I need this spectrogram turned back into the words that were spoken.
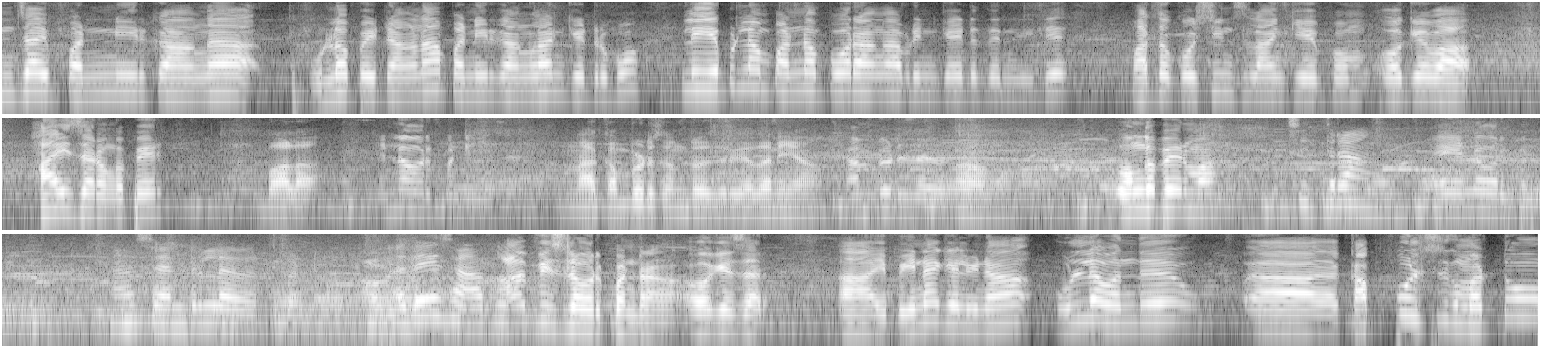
என்ஜாய் பண்ணியிருக்காங்க? உள்ளே போயிட்டாங்கன்னா பண்ணியிருக்காங்களான்னு கேட்டிருப்போம். இல்லை எப்படிலாம் பண்ண போகிறாங்க அப்படின்னு கேட்டு தெரிஞ்சுக்கிட்டு மற்ற கொஷின்ஸ்லாம் கேட்போம். ஓகேவா ஹாய் சார் உங்கள் பேர்? பாலா. என்ன ஒர்க் பண்ணுறீங்க சார் நான் கம்ப்யூட்டர் சென்டர் வச்சிருக்கேன் தனியா. கம்ப்யூட்டர் சார் ஆமாம் உங்கள் பேருமா? சித்ராங்க. என்ன ஒர்க் பண்ணுறீங்க நான் சென்டரில் ஒர்க் பண்ணுறேன் அதே ஆஃபீஸில் ஒர்க் பண்ணுறாங்க ஓகே சார் இப்போ என்ன கேள்வினா உள்ளே வந்து கப்புள்ஸுக்கு மட்டும்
